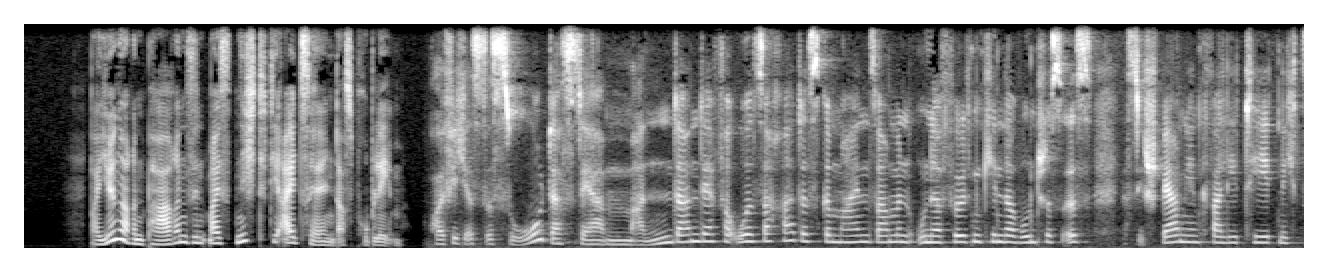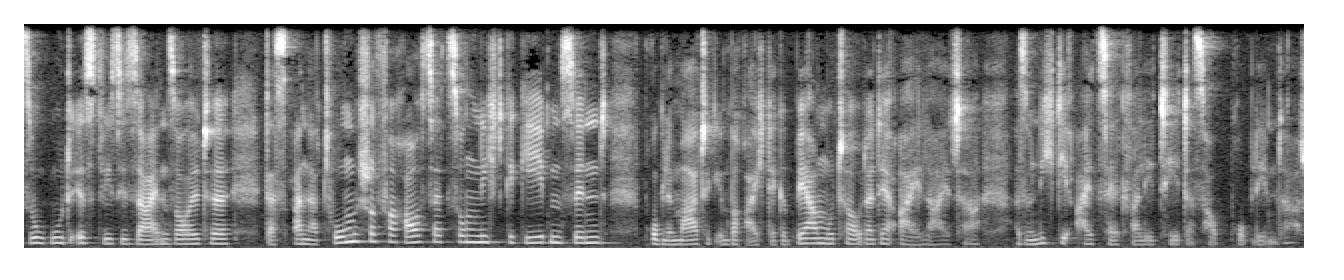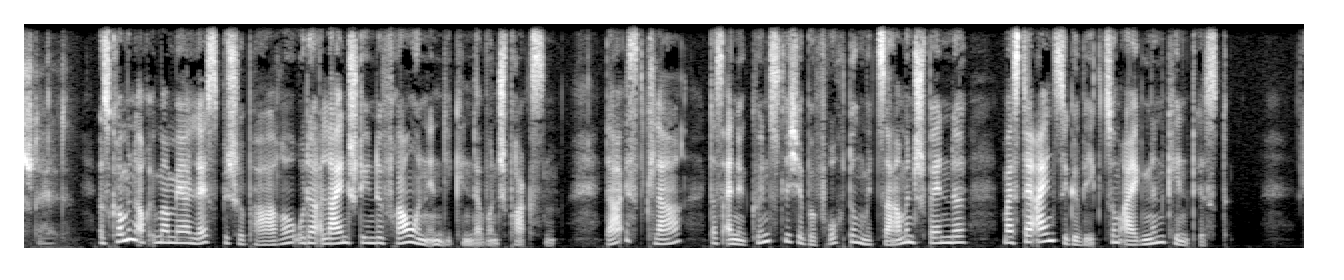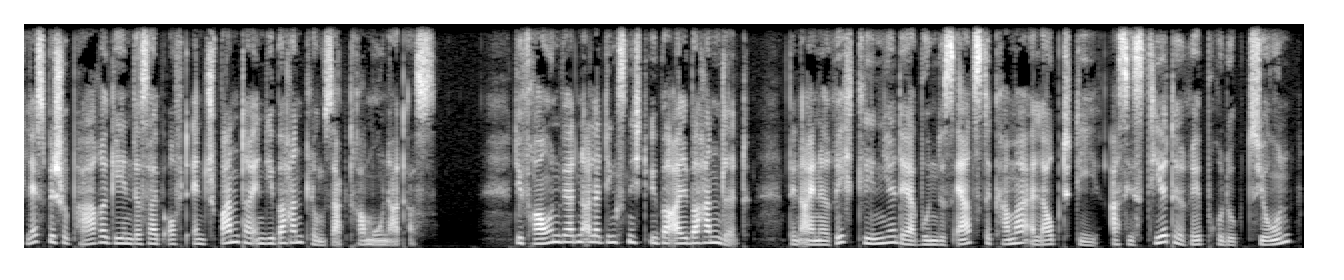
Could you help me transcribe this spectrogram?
Bei jüngeren Paaren sind meist nicht die Eizellen das Problem. Häufig ist es so, dass der Mann dann der Verursacher des gemeinsamen unerfüllten Kinderwunsches ist, dass die Spermienqualität nicht so gut ist, wie sie sein sollte, dass anatomische Voraussetzungen nicht gegeben sind, Problematik im Bereich der Gebärmutter oder der Eileiter, also nicht die Eizellqualität das Hauptproblem darstellt. Es kommen auch immer mehr lesbische Paare oder alleinstehende Frauen in die Kinderwunschpraxen. Da ist klar, dass eine künstliche Befruchtung mit Samenspende meist der einzige Weg zum eigenen Kind ist. Lesbische Paare gehen deshalb oft entspannter in die Behandlung, sagt Ramona das. Die Frauen werden allerdings nicht überall behandelt. Denn eine Richtlinie der Bundesärztekammer erlaubt die assistierte Reproduktion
